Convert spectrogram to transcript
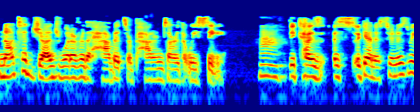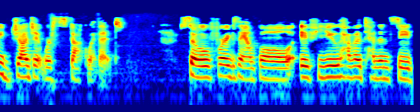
not to judge whatever the habits or patterns are that we see. Hmm. Because as, again, as soon as we judge it, we're stuck with it. So, for example, if you have a tendency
